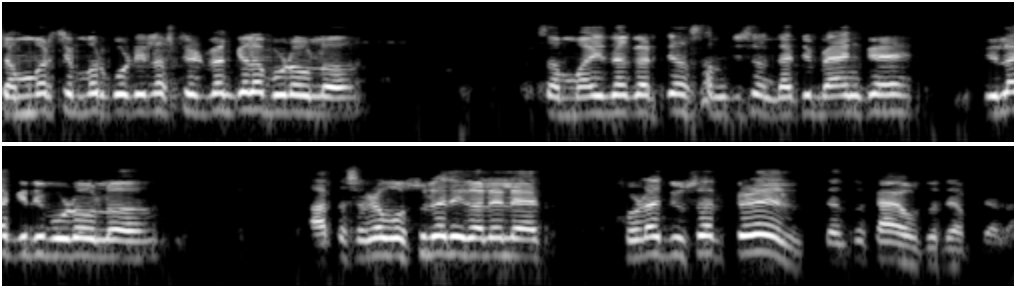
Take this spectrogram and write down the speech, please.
शंभर शंभर कोटीला स्टेट बँकेला बुडवलं. संभाजीनगरच्या आमची संघाची बँक आहे तिला किती बुडवलं? आता सगळ्या वसुल्या निघालेल्या आहेत. थोड्या दिवसात कळेल त्यांचं काय होतं ते आपल्याला.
